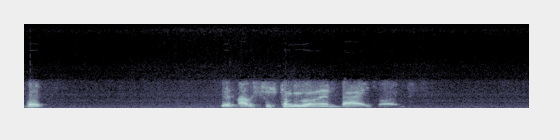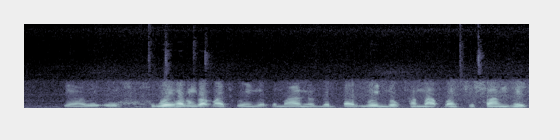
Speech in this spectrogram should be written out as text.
but you know, was just going to be one of them days. Like, you know, we- we haven't got much wind at the moment, but that wind will come up once the sun hits.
